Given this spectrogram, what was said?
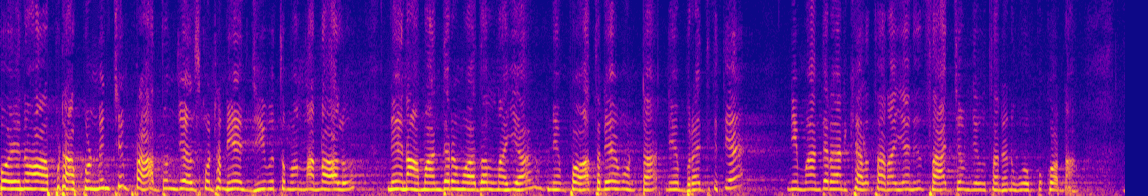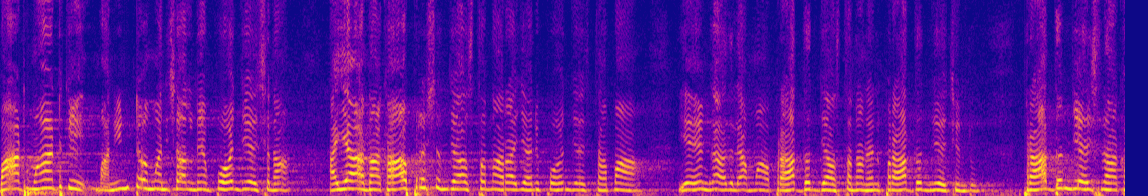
పోయిన అప్పుడు అప్పటి నుంచి ప్రార్థన చేసుకుంటాను నేను జీవితం అన్నాళ్ళు నేను ఆ మందిరం వదలనయ్యా నేను పోతనే ఉంటా. నేను బ్రతికితే నీ మందిరానికి వెళ్తానయ్యా అని సాధ్యం చెబుతానని ఒప్పుకున్నా. మాట మాటకి మన ఇంట్లో మనుషాలు నేను ఫోన్ చేసిన అయ్యా నాకు ఆపరేషన్ చేస్తున్నారు అయ్యా అని ఫోన్ చేస్తామా ఏం కాదులే అమ్మ ప్రార్థన చేస్తున్నానని ప్రార్థన చేసిండు. ప్రార్థన చేసినాక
